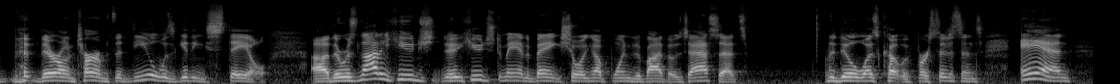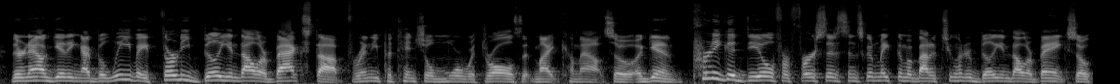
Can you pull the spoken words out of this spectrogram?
their own terms, the deal was getting stale. Uh, there was not a huge a huge demand of banks showing up wanting to buy those assets. The deal was cut with First Citizens, and they're now getting, I believe, a $30 billion backstop for any potential more withdrawals that might come out. So, again, pretty good deal for First Citizens. It's going to make them about a $200 billion bank. So,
